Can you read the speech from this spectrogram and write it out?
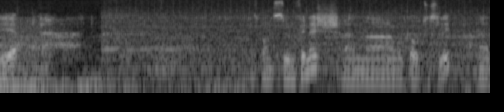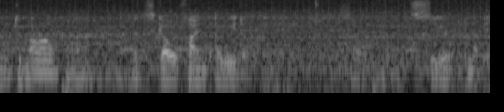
Yep. This one's soon finish and uh, I will go to sleep and tomorrow uh, let's go find a weeder you in a bit.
